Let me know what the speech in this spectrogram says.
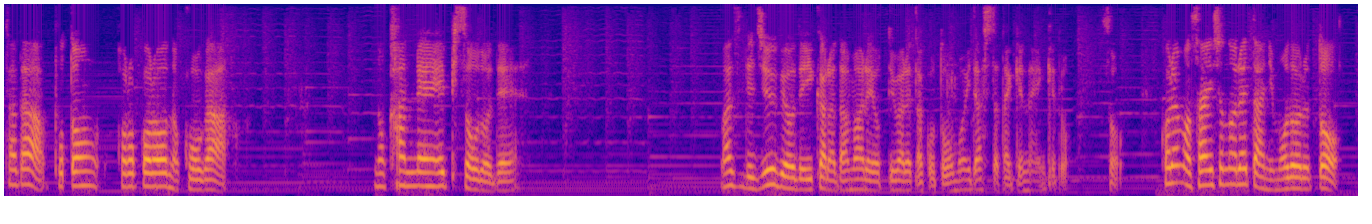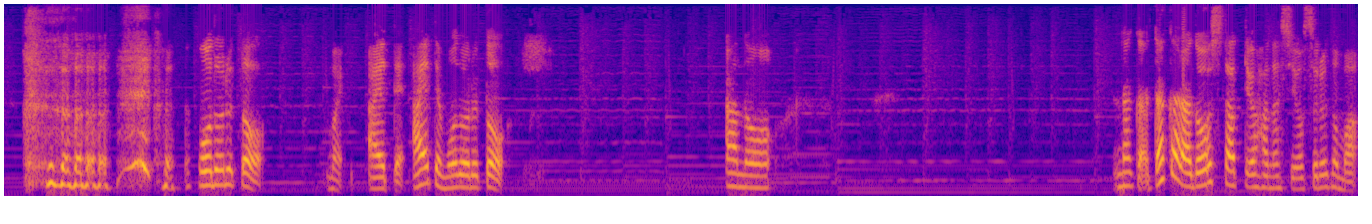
ただ、ポトン、コロコロの子が、の関連エピソードで、マジで10秒でいいから黙れよって言われたことを思い出しただけなんやけど、そう。これも最初のレターに戻ると、戻ると、まあ、あえて、あえて戻ると、あの、なんか、だからどうしたっていう話をするのも、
